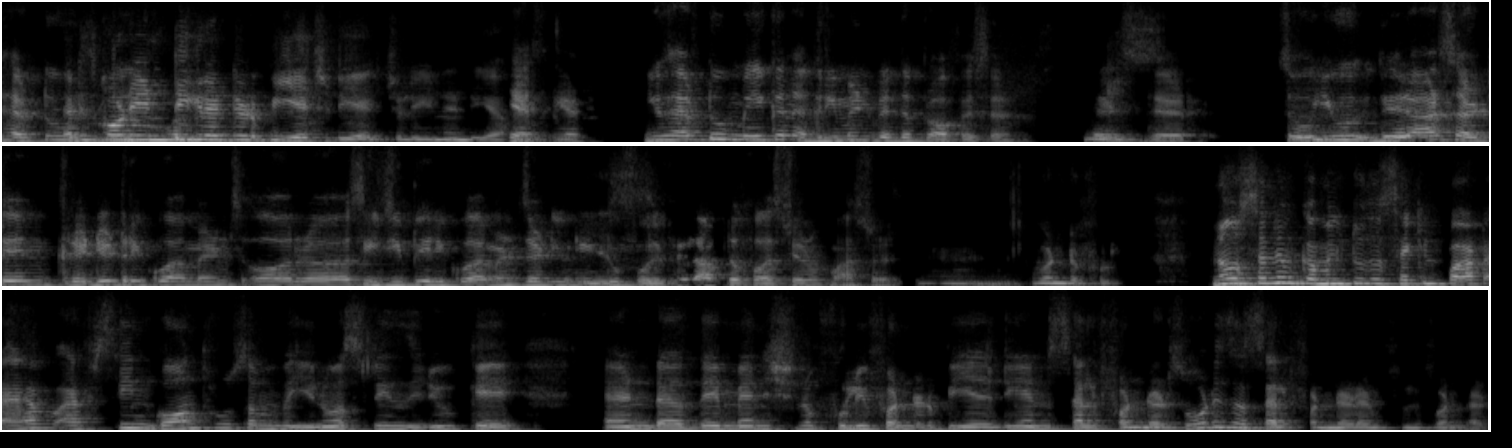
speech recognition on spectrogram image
have to It is called integrated PhD actually in India. yes, yes, you have to make an agreement with the professor. That's Yes. there. So you there are certain credit requirements or uh, CGPA requirements that you need to fulfill after first year of master's. Mm, wonderful. Now, Salim, coming to the second part, I have I've seen gone through some universities in the UK, and uh, they mention a fully funded PhD and self-funded. So, what is a self-funded and fully funded?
